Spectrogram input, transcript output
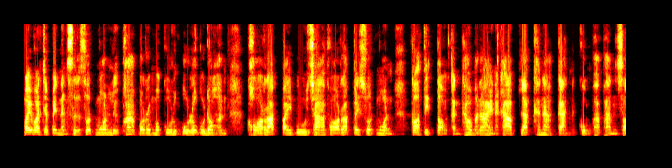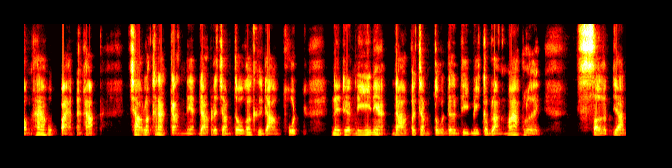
ไม่ว่าจะเป็นหนังสือสวดมนต์หรือภาพบรมครูหลวงปู่ลกอุดร ขอรับไปบูชาขอรับไปสวดมนต์ก็ติดต่อกันเข้ามาได้นะครับ ลัคนากันกุมภาพันธ์2568 นะครับชาวลัคนากันเนี่ยดาวประจำตัวก็คือดาวพุธในเดือนนี้เนี่ยดาวประจำตัวเดินดีมีกำลังมากเลย เสิร์ชอย่าง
